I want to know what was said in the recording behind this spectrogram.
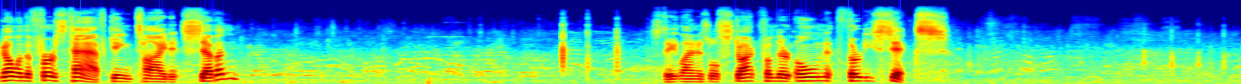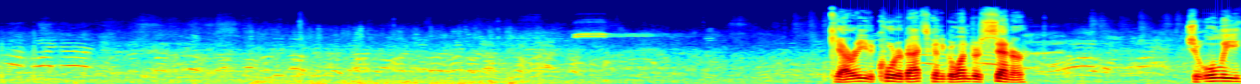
go in the first half. Game tied at 7. State Liners will start from their own 36. Garrity, the quarterback, is going to go under center. Chiuli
